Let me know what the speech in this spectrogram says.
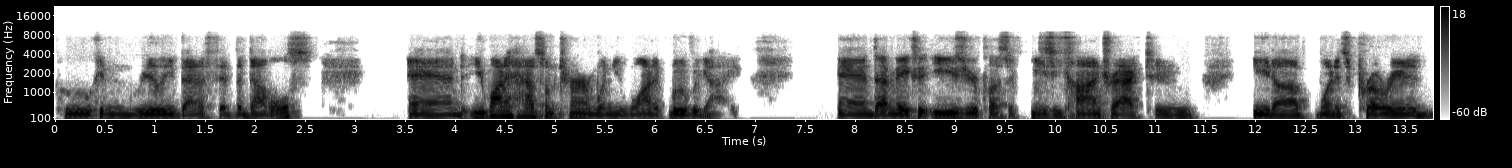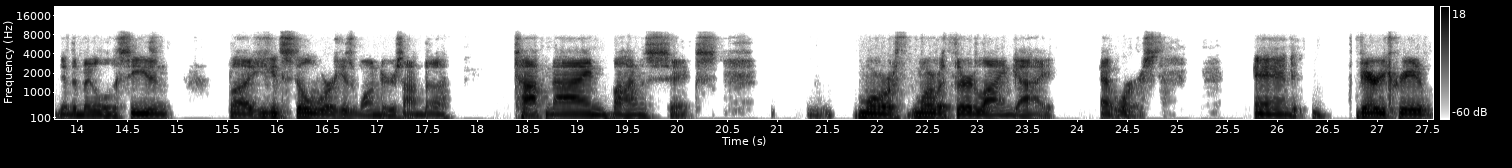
who can really benefit the Devils. And you want to have some term when you want to move a guy. And that makes it easier, plus an easy contract to eat up when it's prorated in the middle of the season. But he can still work his wonders on the top nine, bottom six more more of a third line guy at worst, and very creative,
